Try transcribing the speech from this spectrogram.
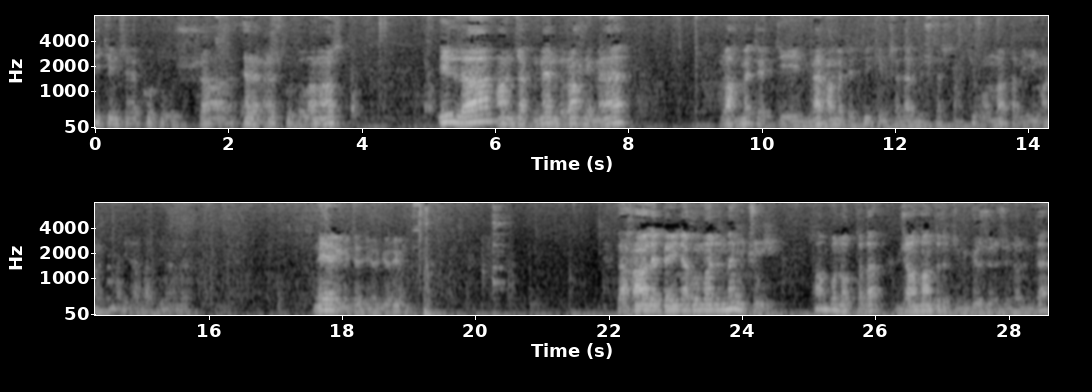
bir kimse kurtuluşa eremez, kurtulamaz. İlla ancak men rahime rahmet ettiği, merhamet ettiği kimseler müstesna ki onlar tabi iman etmiş bilenler, bilenler. Neye ümit ediyor görüyor musun? Ve hale beynehumal mevcu. Tam bu noktada canlandırın şimdi gözünüzün önünde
